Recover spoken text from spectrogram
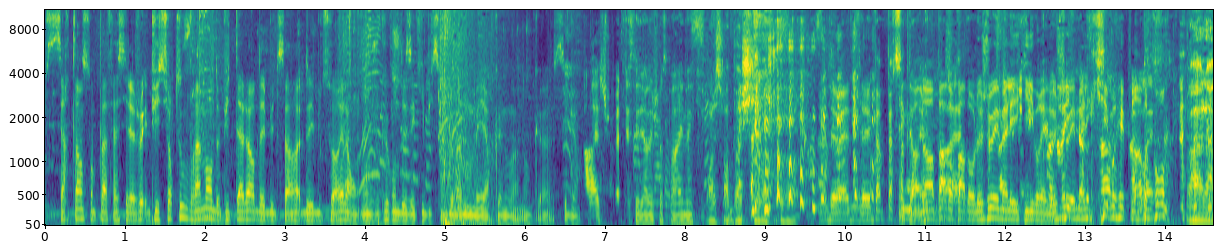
certains sont pas faciles à jouer. Et puis surtout, vraiment, depuis tout à l'heure, début, de soirée- début de soirée, là, on, on joue que contre des équipes qui sont globalement meilleures que nous, hein, donc euh, c'est dur. Arrête, je peux pas te laisser dire des choses pareilles, mec. Bon, ils sont pas chier, moi je trouve. Ah, de- ouais, désolé, pas personne. D'accord, n'a- non, pardon, pardon, le jeu est mal équilibré, le jeu est mal équilibré, pardon. Voilà.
